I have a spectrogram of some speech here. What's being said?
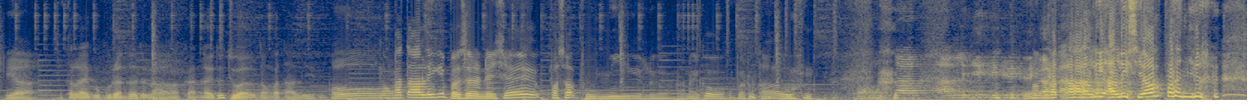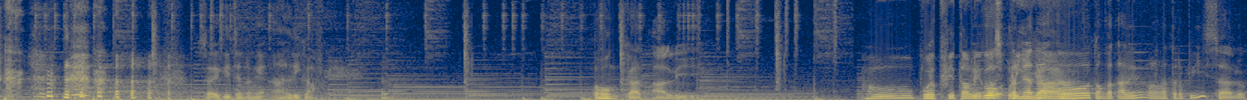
Iya. setelah kuburan tuh ada rumah Ah. makan. Nah itu jual tongkat ali. itu. Oh. Tongkat ali ini bahasa Indonesia pasak bumi loh. Anak itu aku baru tahu. Tongkat Ali. Tongkat ali, ali siapa anjir? Saya jenenge Ali Cafe. Tongkat Ali. Oh, buat Iku vitalitas pria. ternyata oh tongkat ali ini malah terpisah loh.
